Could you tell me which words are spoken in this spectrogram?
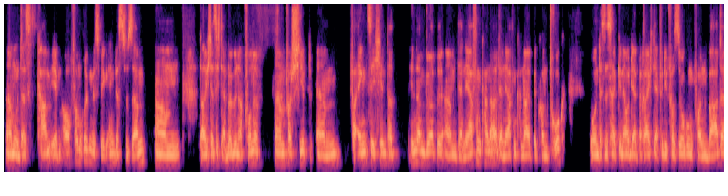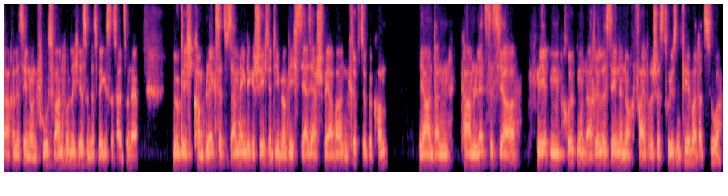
Ähm, und das kam eben auch vom Rücken, deswegen hängt das zusammen. Ähm, dadurch, dass sich der Wirbel nach vorne ähm, verschiebt, verengt sich hinter, hinterm Wirbel der Nervenkanal. Der Nervenkanal bekommt Druck und das ist halt genau der Bereich, der für die Versorgung von Wade, Achillessehne und Fuß verantwortlich ist. Und deswegen ist das halt so eine wirklich komplexe, zusammenhängende Geschichte, die wirklich sehr, sehr schwer war, in den Griff zu bekommen. Ja, und dann kam letztes Jahr neben Rücken und Achillessehne noch pfeiferisches Drüsenfieber dazu.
